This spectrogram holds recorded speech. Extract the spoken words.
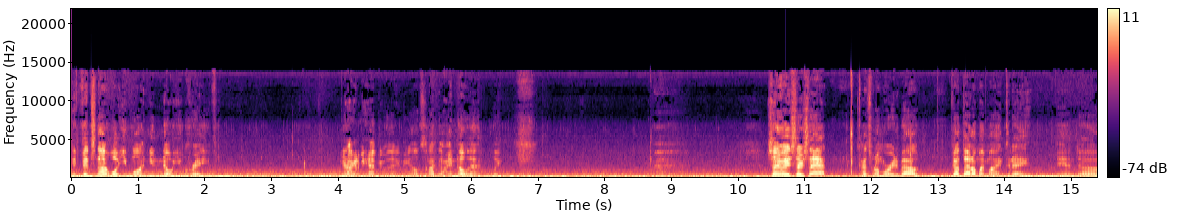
if it's not what you want, you know you crave, you're not going to be happy with anything else. And I, I know that. Like, so, anyways, there's that. That's what I'm worried about. Got that on my mind today. And uh,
